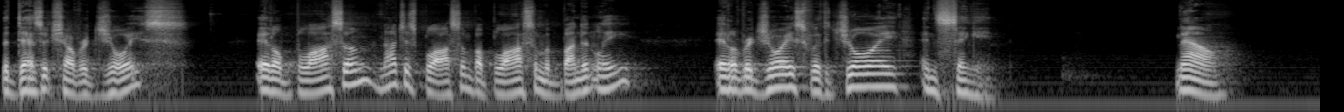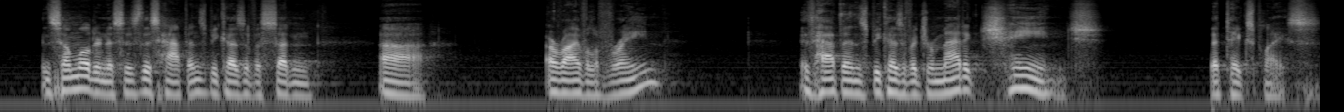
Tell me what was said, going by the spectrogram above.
the desert shall rejoice. It'll blossom, not just blossom, but blossom abundantly. It'll rejoice with joy and singing. Now, in some wildernesses, this happens because of a sudden uh, arrival of rain. It happens because of a dramatic change that takes place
